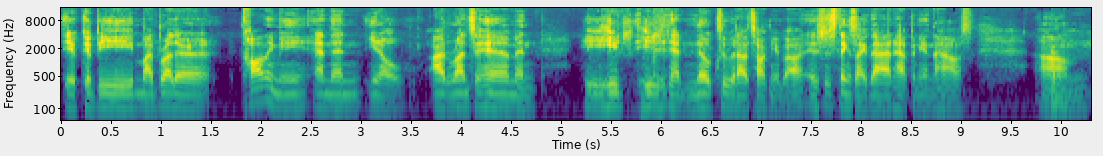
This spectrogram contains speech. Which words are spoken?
it could be my brother calling me, and then you know I'd run to him, and he he he had no clue what I was talking about. It's just things like that happening in the house. Um,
